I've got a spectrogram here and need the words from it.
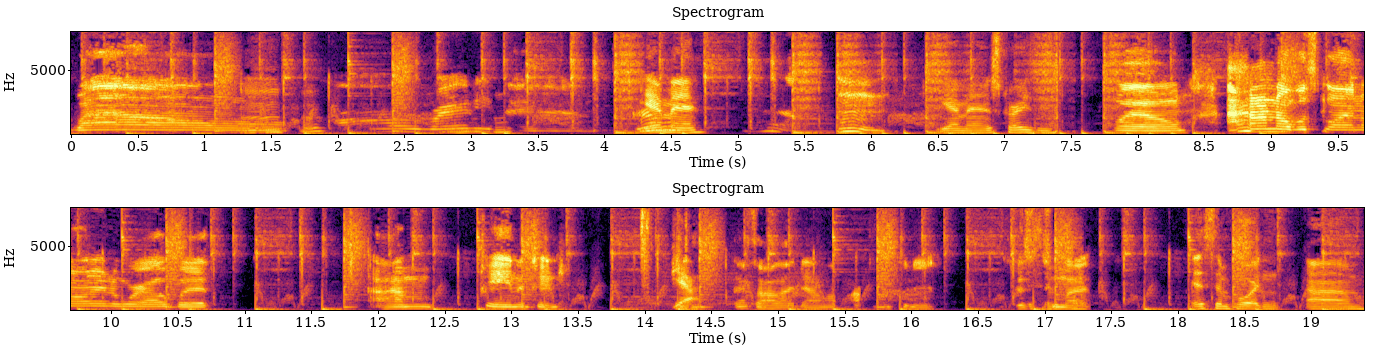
Wow. Mm-hmm. Alrighty mm-hmm. then. Yeah, man. Yeah. Mm. yeah, man. It's crazy. Well, I don't know what's going on in the world, but I'm paying attention. Yeah. That's all I know. It's too much. It's important. Um,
